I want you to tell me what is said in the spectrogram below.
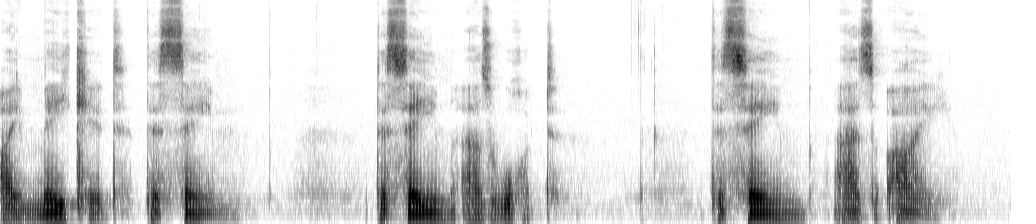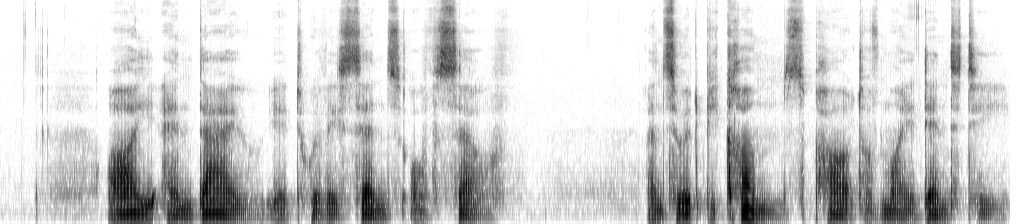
I make it the same. The same as what? The same as I. I endow it with a sense of self, and so it becomes part of my identity.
